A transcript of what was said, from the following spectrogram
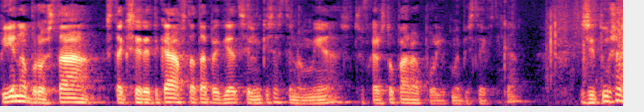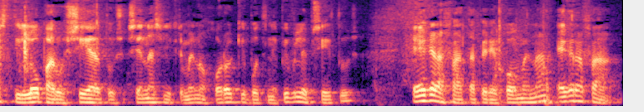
Πήγαινα μπροστά στα εξαιρετικά αυτά τα παιδιά της ελληνικής αστυνομίας. Τους ευχαριστώ πάρα πολύ που με εμπιστεύτηκαν. Ζητούσα στυλό παρουσία τους σε ένα συγκεκριμένο χώρο και υπό την επίβλεψή τους έγραφα τα περιεχόμενα, έγραφα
